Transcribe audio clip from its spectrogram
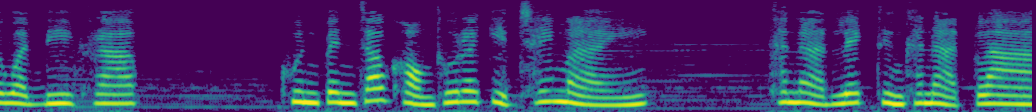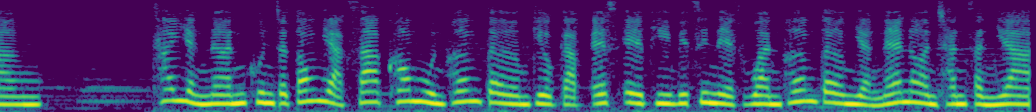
สวัสดีครับ คุณเป็นเจ้าของธุรกิจใช่ไหม ขนาดเล็กถึงขนาดกลาง ถ้าอย่างนั้นคุณจะต้องอยากทราบข้อมูลเพิ่มเติมเกี่ยวกับ SAP Business One เพิ่มเติมอย่างแน่นอนฉันสัญญา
